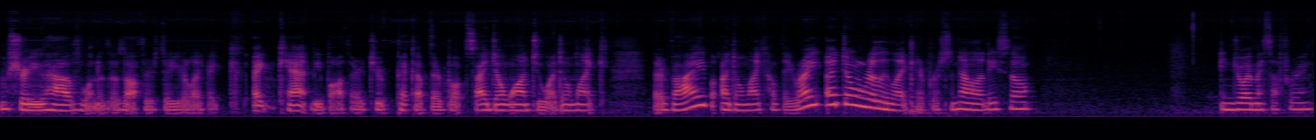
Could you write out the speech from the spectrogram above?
I'm sure you have one of those authors that you're like, I, I can't be bothered to pick up their books. I don't want to. I don't like their vibe. I don't like how they write. I don't really like their personality, so enjoy my suffering.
